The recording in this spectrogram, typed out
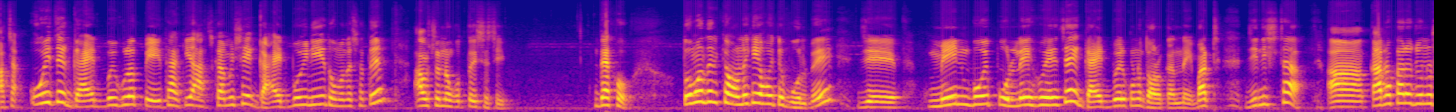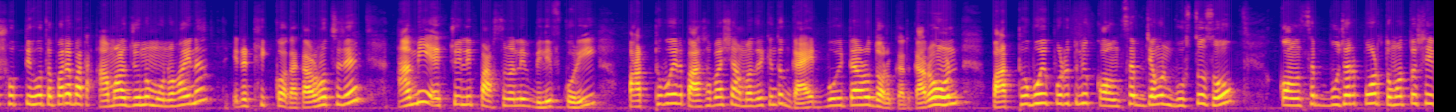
আচ্ছা ওই যে গাইড বইগুলো পেয়ে থাকি, আজকে আমি সেই গাইড বই নিয়ে তোমাদের সাথে আলোচনা করতে এসেছি। দেখো তোমাদেরকে অনেকেই হয়তো বলবে যে মেইন বই পড়লেই হয়ে যায় গাইড বইয়ের কোনো দরকার নেই। বাট জিনিসটা কারও কারও জন্য সত্যি হতে পারে বাট আমার জন্য মনে হয় না, এটা ঠিক কথা। কারণ হচ্ছে যে, আমি অ্যাকচুয়ালি পার্সোনালি বিলিভ করি, পাঠ্য বইয়ের পাশাপাশি আমাদের কিন্তু গাইড বইটারও দরকার। কারণ পাঠ্য বই পড়ে তুমি কনসেপ্ট যেমন বুঝতেছো কনসেপ্ট বোঝার পর তোমার তো সেই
